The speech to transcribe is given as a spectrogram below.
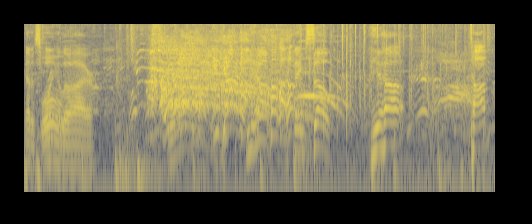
Got to spring Whoa. a little higher. I think so. Yeah. Tom?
